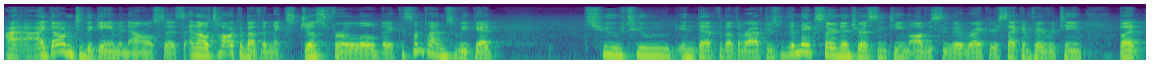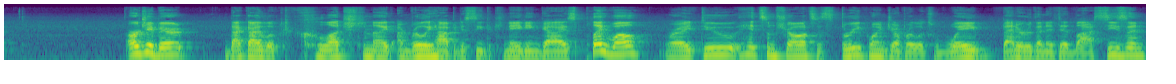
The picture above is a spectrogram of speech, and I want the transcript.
I, I got into the game analysis, and I'll talk about the Knicks just for a little bit because sometimes we get too too in depth about the Raptors. But the Knicks are an interesting team. Obviously, they're Riker's second favorite team, but RJ Barrett that guy looked clutch tonight. I'm really happy to see the Canadian guys play well, right? Do hit some shots. His three point jumper looks way better than it did last season.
